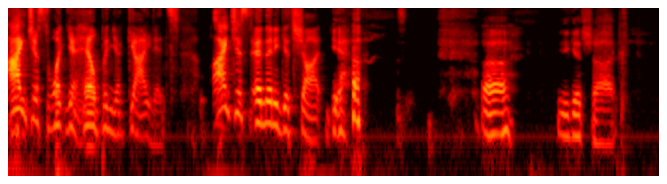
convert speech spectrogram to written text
I just want your help and your guidance. I just and then he gets shot. Yeah. uh, you get shot.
